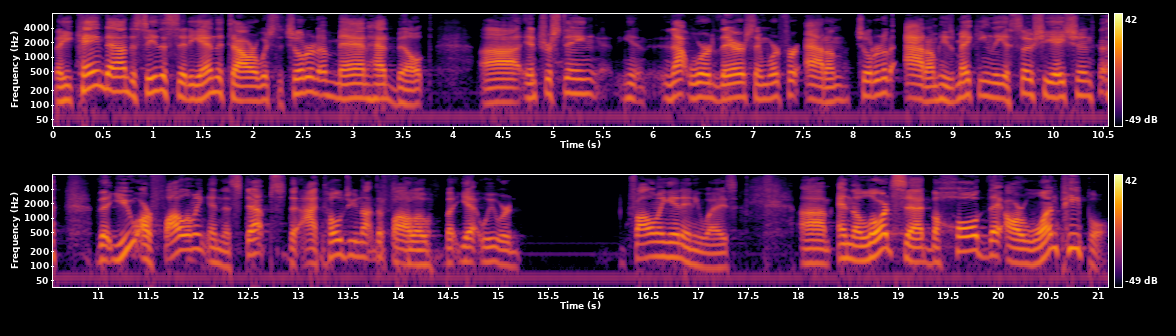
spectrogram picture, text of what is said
But he came down to see the city and the tower which the children of man had built. Uh, interesting, you know, that word there, same word for Adam, children of Adam. He's making the association that you are following in the steps that I told you not to follow, but yet we were following it anyways. Um, and the Lord said, Behold, they are one people,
